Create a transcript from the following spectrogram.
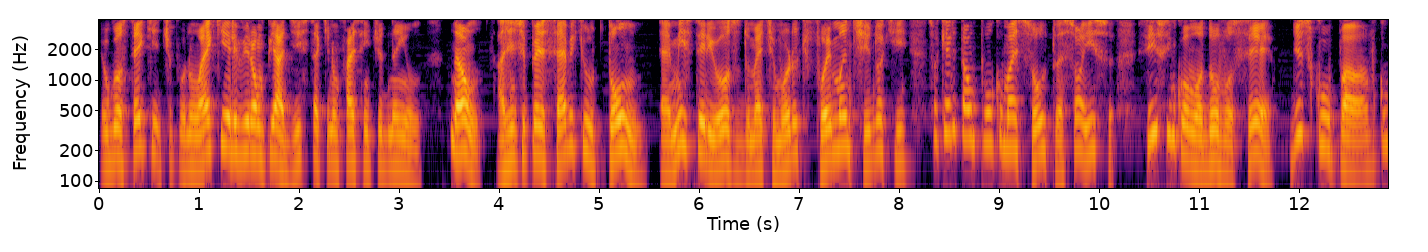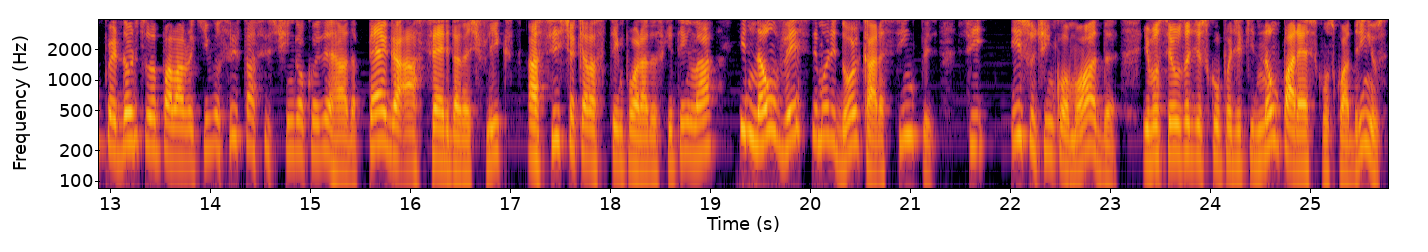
Eu gostei que, tipo, não é que ele virou um piadista que não faz sentido nenhum. Não, a gente percebe que o tom é misterioso do Matt Murdock foi mantido aqui. Só que ele tá um pouco mais solto, é só isso. Se isso incomodou você, desculpa, com perdão de toda a palavra aqui, você está assistindo a coisa errada. Pega a série da Netflix, assiste aquelas temporadas que tem lá e não vê esse Demolidor, cara. Simples. Se isso te incomoda e você usa a desculpa de que não parece com os quadrinhos,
